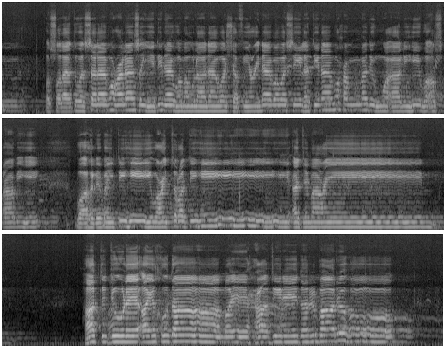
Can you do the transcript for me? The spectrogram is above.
والصلاة والسلام على سيدنا ومولانا وشفيعنا ووسيلتنا محمد وآله وأصحابه وأهل بيته وعترته أجمعين. ہاتھ جوڑے اے خدا میں حاضر دربار ہو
